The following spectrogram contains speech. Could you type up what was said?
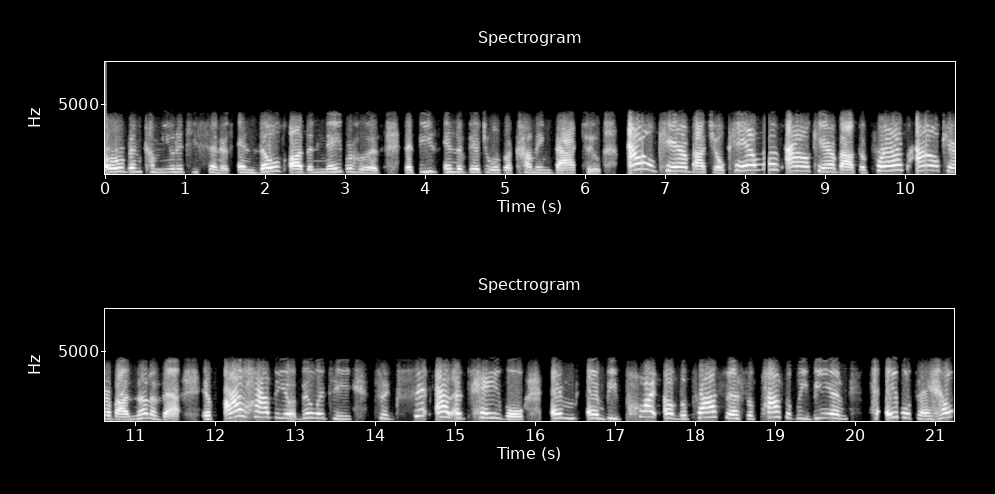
urban community centers. And those are the neighborhoods that these individuals are coming back to. I don't care about your cameras. I don't care about the press. I don't care about none of that. If I have the ability to sit at a table and and be part of the process of possibly being able to help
